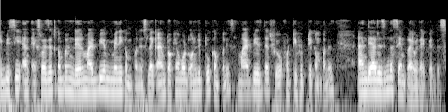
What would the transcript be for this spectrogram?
abc and xyz company there might be many companies. Like i'm talking about only two companies. Might be is there 40 50 companies. And they are using the same private ip address.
